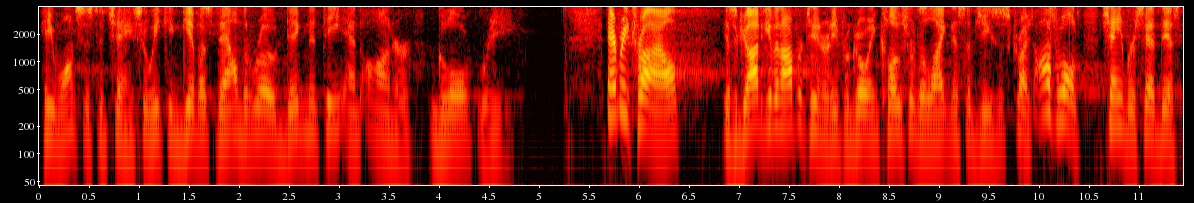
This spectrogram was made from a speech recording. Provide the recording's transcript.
He wants us to change so He can give us down the road dignity and honor, glory. Every trial is a God given opportunity for growing closer to the likeness of Jesus Christ. Oswald Chambers said this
